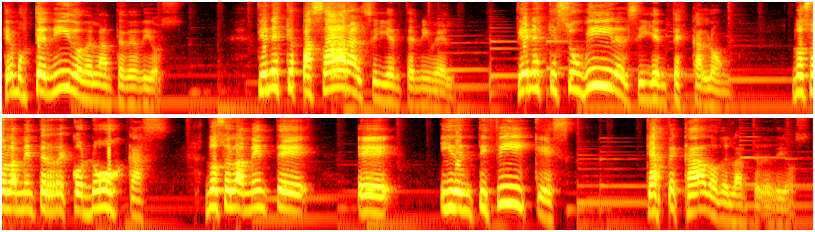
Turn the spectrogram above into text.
que hemos tenido delante de Dios. Tienes que pasar al siguiente nivel. Tienes que subir el siguiente escalón. No solamente reconozcas no solamente eh, identifiques que has pecado delante de Dios,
